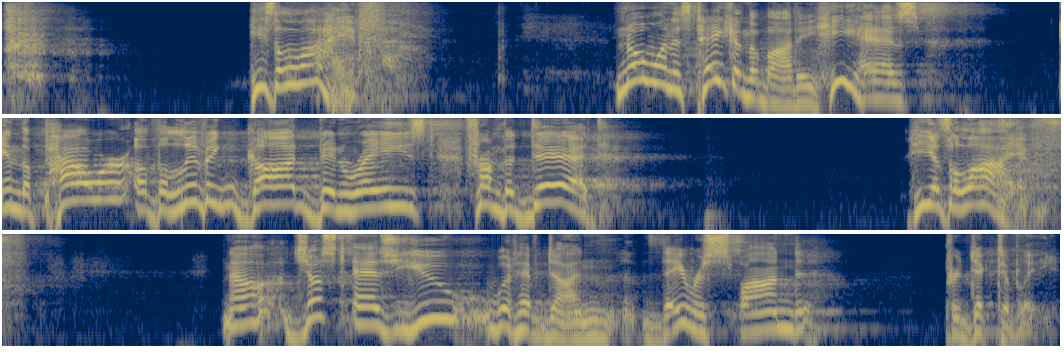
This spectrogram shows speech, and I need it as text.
He's alive. No one has taken the body. He has, in the power of the living God, been raised from the dead. He is alive. Now, just as you would have done, they respond predictably.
